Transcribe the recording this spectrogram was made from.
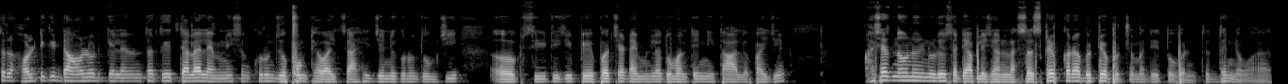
तर हॉल तिकीट डाउनलोड केल्यानंतर ते त्याला लॅमिनेशन करून जपून ठेवायचं आहे जेणेकरून तुमची सी ई टीची पेपरच्या टायमिंगला तुम्हाला ते नेता आलं पाहिजे. अशाच नवनवीन व्हिडिओसाठी आपल्या चॅनलला सबस्क्राईब करा भेटूया पुढच्यामध्ये तोपर्यंत धन्यवाद.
